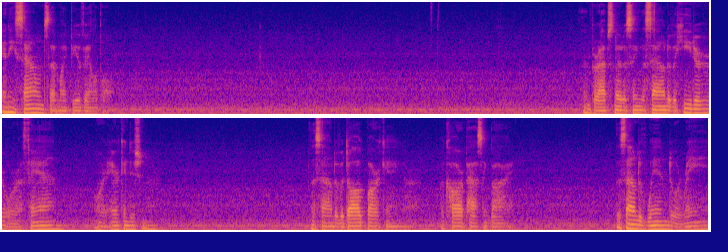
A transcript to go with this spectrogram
any sounds that might be available. And perhaps noticing the sound of a heater or a fan or an air conditioner the sound of a dog barking or a car passing by, the sound of wind or rain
